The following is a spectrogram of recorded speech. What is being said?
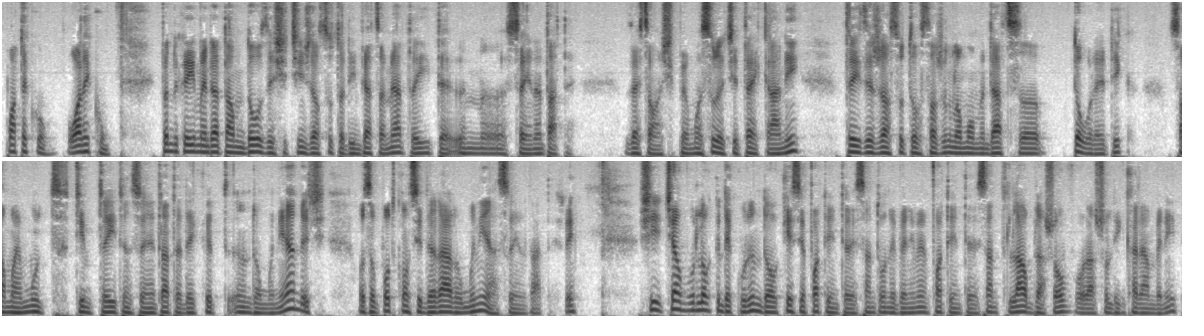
Poate cum, oarecum. Pentru că imediat am 25% din viața mea trăite în uh, sănătate. Dai seama, și pe măsură ce trec anii, 30% o să ajung la un moment dat să, teoretic, sau mai mult timp trăit în sănătate decât în România, deci o să pot considera România sănătate, știi? Și ce a avut loc de curând, o chestie foarte interesantă, un eveniment foarte interesant la Brașov, orașul din care am venit,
